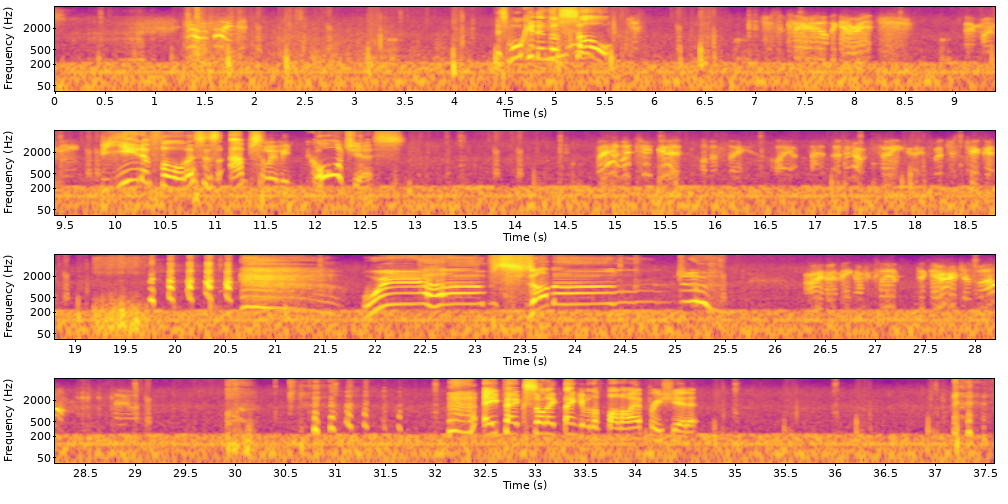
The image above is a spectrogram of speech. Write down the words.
yeah, fine. It's walking in the salt. Just clearing out the garage. Don't mind me. Beautiful. This is absolutely gorgeous. We're, we're too good, honestly. Like, I, I don't know what to tell you guys. We're just too good. we have summoned. Alright, I think I've cleared the garage as well. Apex Sonic, thank you for the follow. I appreciate it.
